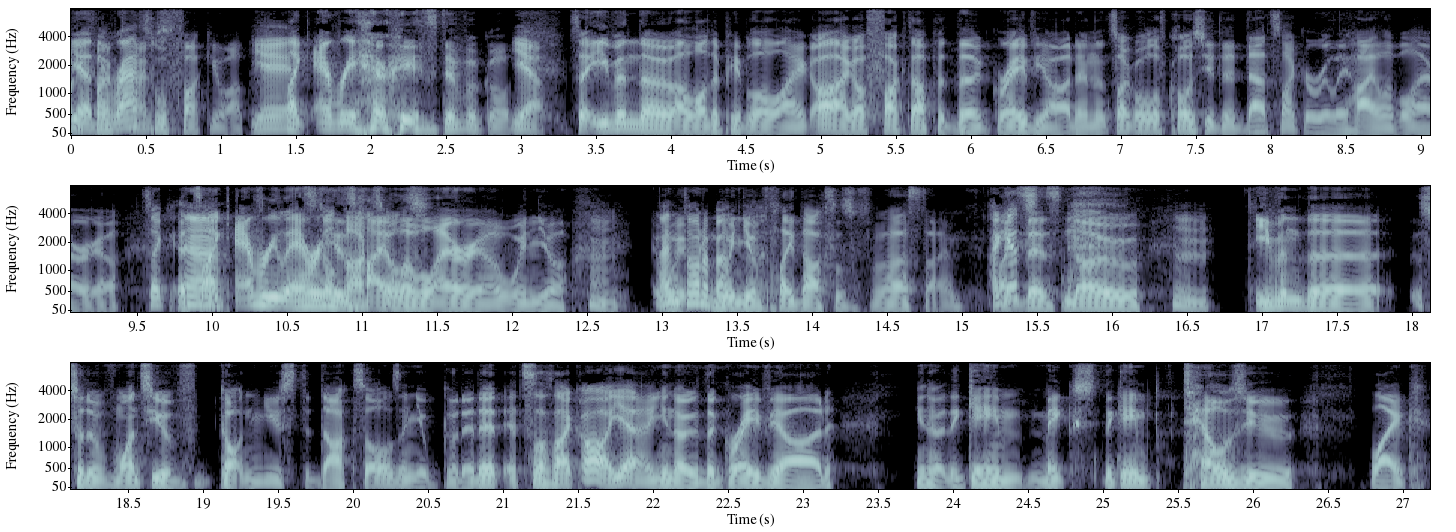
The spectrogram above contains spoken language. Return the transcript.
yeah, the rats times. will fuck you up. Yeah. like every area is difficult. Yeah. So even though a lot of people are like, "Oh, I got fucked up at the graveyard," and it's like, "Well, of course you did. That's like a really high level area." It's like, It's eh, like every area is high Souls. level area when you're I hadn't when, thought about when you've played Dark Souls for the first time. I like guess- there's no Hmm. Even the sort of once you've gotten used to Dark Souls and you're good at it, it's like, oh yeah, you know, the graveyard, you know, the game makes the game tells you like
